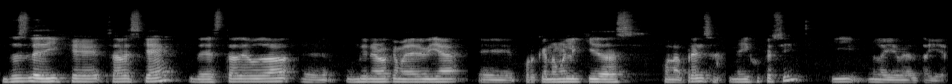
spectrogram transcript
Entonces le dije, ¿sabes qué? De esta deuda, eh, un dinero que me debía, eh, ¿por qué no me liquidas con la prensa? Me dijo que sí y me la llevé al taller.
